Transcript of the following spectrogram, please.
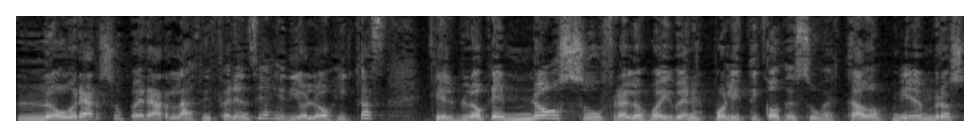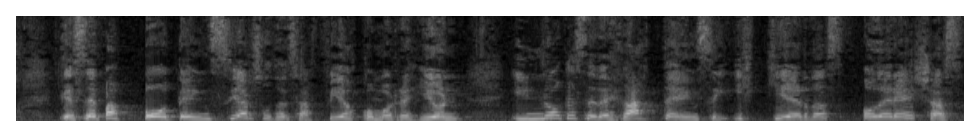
lograr superar las diferencias ideológicas, que el bloque no sufra los vaivenes políticos de sus estados miembros, que sepa potenciar sus desafíos como región y no que se desgaste en sí izquierdas o derechas.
